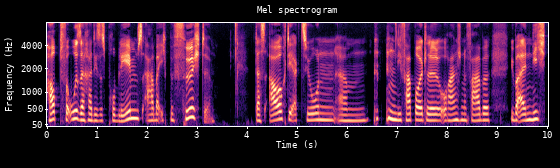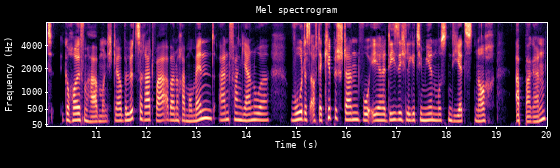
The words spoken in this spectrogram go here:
Hauptverursacher dieses Problems. Aber ich befürchte, dass auch die Aktionen, ähm, die Farbbeutel, orangene Farbe, überall nicht geholfen haben. Und ich glaube, Lützerath war aber noch ein Moment, Anfang Januar, wo das auf der Kippe stand, wo eher die sich legitimieren mussten, die jetzt noch abbaggern.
